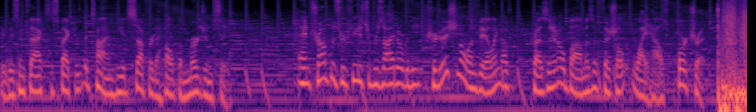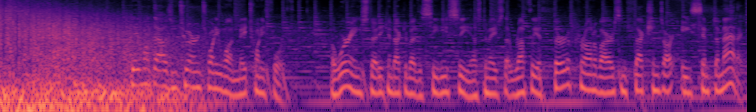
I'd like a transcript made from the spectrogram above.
It was, in fact, suspected at the time he had suffered a health emergency. And Trump has refused to preside over the traditional unveiling of President Obama's official White House portrait. Day 1221, May 24th. A worrying study conducted by the CDC estimates that roughly a third of coronavirus infections are asymptomatic,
